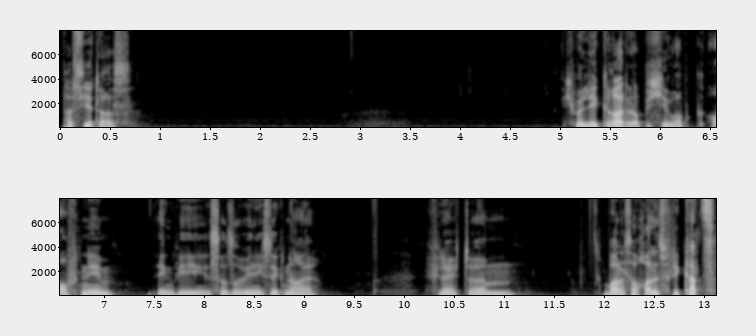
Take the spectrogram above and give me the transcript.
passiert das? Ich überlege gerade, ob ich hier überhaupt aufnehme. Irgendwie ist da so wenig Signal. Vielleicht ähm, war das auch alles für die Katz.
